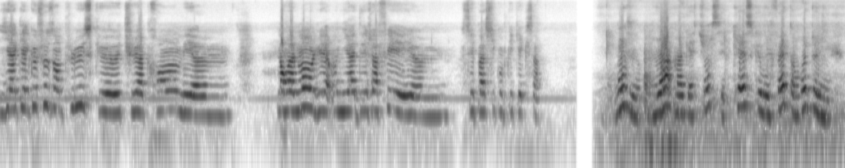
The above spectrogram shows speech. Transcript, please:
il y a quelque chose en plus que tu apprends mais normalement on, on y a déjà fait et c'est pas si compliqué que ça. Bonjour, moi ma question c'est qu'est-ce que vous faites en retenue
